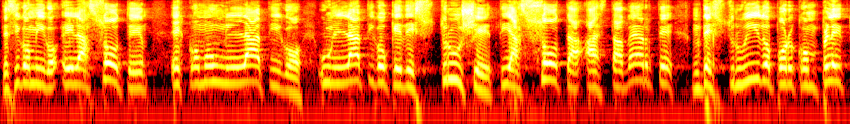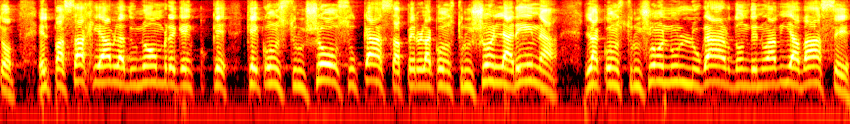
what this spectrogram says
Decí conmigo, el azote es como un látigo, un látigo que destruye, te azota hasta verte destruido por completo. El pasaje habla de un hombre que, que, construyó su casa, pero la construyó en la arena, la construyó en un lugar donde no había base,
